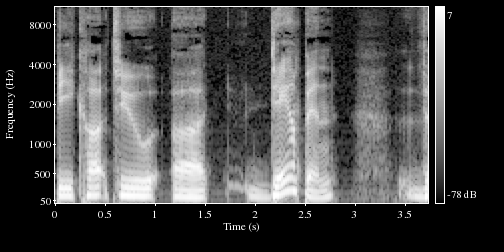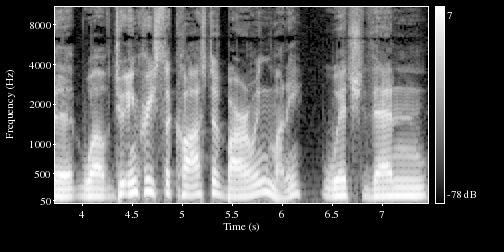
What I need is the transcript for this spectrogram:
because to uh, dampen the well to increase the cost of borrowing money, which then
